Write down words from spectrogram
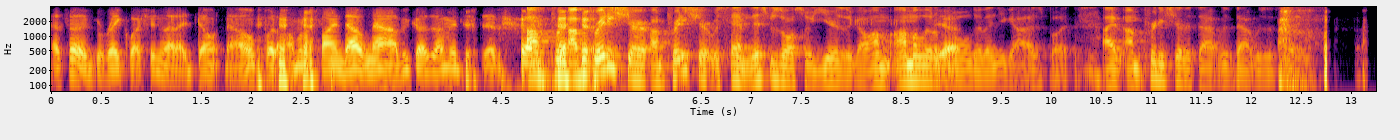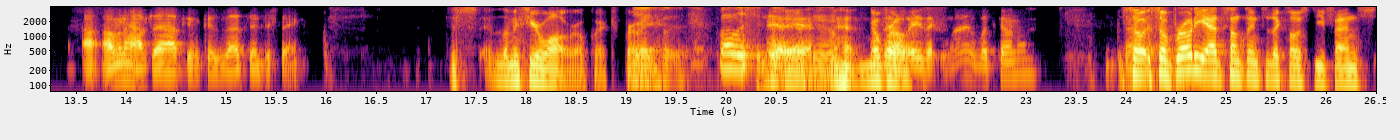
that's a great question that I don't know, but I'm gonna find out now because I'm interested. I'm pre- I'm pretty sure I'm pretty sure it was him. This was also years ago. I'm I'm a little Yeah. bit older than you guys, but I I'm pretty sure that that was that was a thing. I- I'm gonna have to ask him because that's interesting. Just let me see your wallet real quick, bro. Yeah, so, well, listen, Yeah, yeah. you know, no He's problem. like, what? What's going on? So That's- so Brodie adds something to the close defense,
